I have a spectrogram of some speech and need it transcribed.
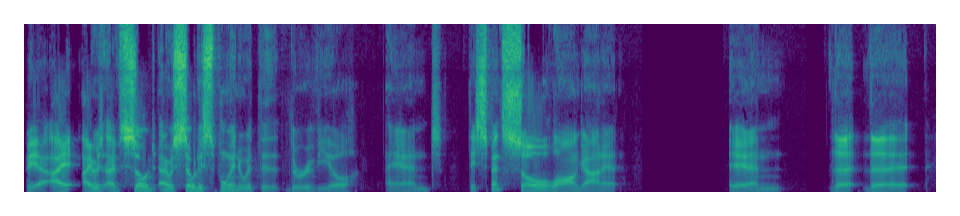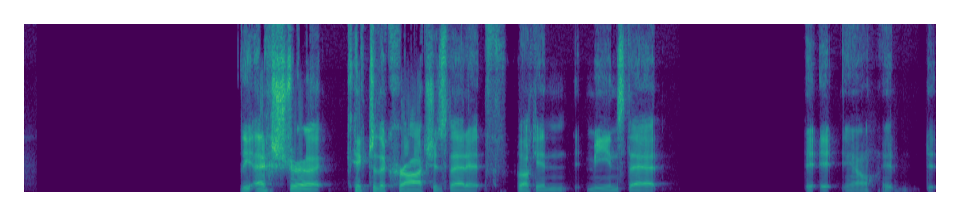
but yeah, I I was I've so I was so disappointed with the the reveal, and they spent so long on it, and the the the extra kick to the crotch is that it fucking means that it, it you know it, it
